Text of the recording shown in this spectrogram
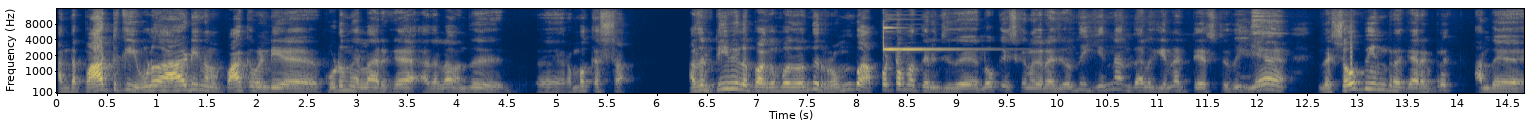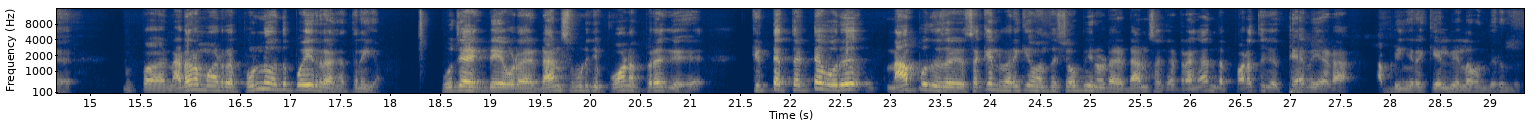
அந்த பாட்டுக்கு இவ்வளோ ஆடி நம்ம பார்க்க வேண்டிய கொடுமை எல்லாம் இருக்கு. அதெல்லாம் வந்து ரொம்ப கஷ்டம். அதுவும் டிவியில் பார்க்கும்போது வந்து ரொம்ப அப்பட்டமாக தெரிஞ்சுது. லோகேஷ் கனகராஜ் வந்து என்ன அந்த அளவுக்கு என்ன டேஸ்ட் இது? ஏன் இந்த ஷோபின்ற கேரக்டர் அந்த இப்போ நடனம் ஆடுற பொண்ணு வந்து போயிடுறாங்க அத்தனைக்கும் பூஜா ஹெக்டேவோட டான்ஸ் முடிஞ்சு போன பிறகு கிட்டத்தட்ட ஒரு நாற்பது செகண்ட் வரைக்கும் வந்து ஷோபியனோட டான்ஸை கட்டுறாங்க. அந்த படத்துக்கு தேவையாடா அப்படிங்கிற கேள்வியெல்லாம் வந்து இருந்தது.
